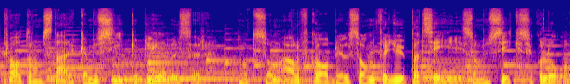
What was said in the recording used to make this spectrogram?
Vi pratar om starka musikupplevelser, något som Alf Gabrielsson fördjupat sig i som musikpsykolog.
